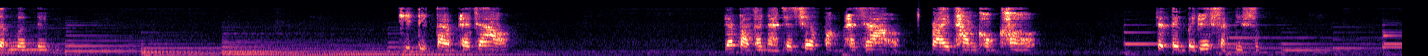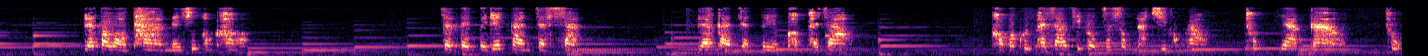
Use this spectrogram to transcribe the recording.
จำนวนหนึ่ง ที่ติดตามพระเจ้า และปรารถนาจะเชื่อฟังพระเจ้า ปลายทางของเขา จะเต็มไปด้วยสันติสุข และตลอดทางในชีวิตของเขา จะเต็มไปด้วยการจัดสรรและการจัดเตรียมของพระเจ้า ขอบพระคุณพระเจ้าที่พรงจะทรงนำชีวิตของเรา ทุกย่างก้าวทุก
